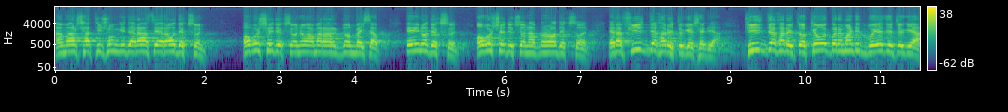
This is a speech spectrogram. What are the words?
আমার সাথী সঙ্গী যারা আছে, এরাও দেখছেন। অবশ্যই দেখছেন আমার আরেকজন বাইসাব এই নো দেখছেন, অবশ্যই দেখছেন, আপনারাও দেখছেন। এরা ফিজ দেখার হইতো গেছে দিয়া ফিজ দেখার হইতো, কেউ একবারে মাটিত বয়ে যেত গিয়া।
